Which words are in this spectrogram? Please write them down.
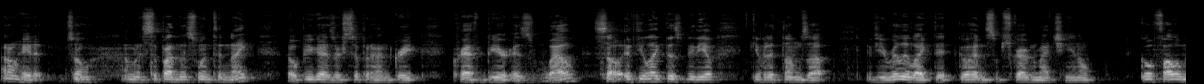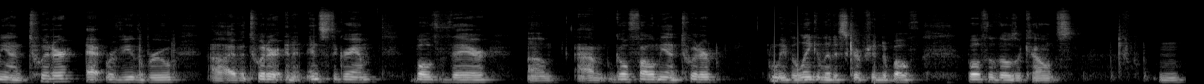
I don't hate it. So I'm going to sip on this one tonight. I hope you guys are sipping on great craft beer as well. So if you like this video, give it a thumbs up. If you really liked it, go ahead and subscribe to my channel. Go follow me on Twitter at Review the Brew. Uh, I have a Twitter and an Instagram, both there. Um, um, go follow me on Twitter. I'll leave a link in the description to both both of those accounts. And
